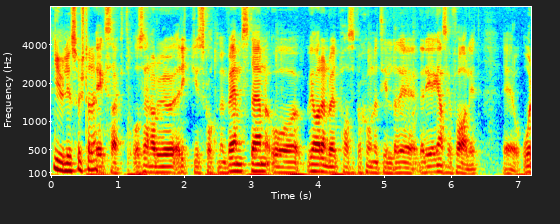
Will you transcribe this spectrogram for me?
Julius första där. Exakt. Och sen har du Ricky skott med vänstern och vi har ändå ett par situationer till där det, där det är ganska farligt. Eh, och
